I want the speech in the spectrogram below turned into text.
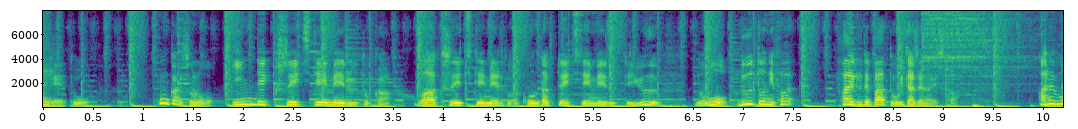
えー、と今回そのインデックス HTML とかワークス HTML とかコンタクト HTML っていうのをルートにファファイルでバッと置いたじゃないですか。あれを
